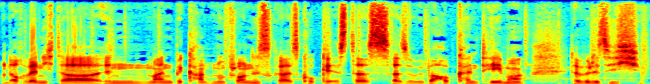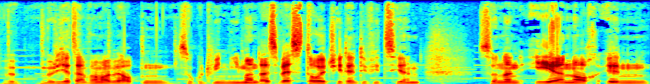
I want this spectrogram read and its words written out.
Und auch wenn ich da in meinen Bekannten- und Freundeskreis gucke, ist das also überhaupt kein Thema. Da würde sich, würde ich jetzt einfach mal behaupten, so gut wie niemand als Westdeutsch identifizieren, sondern eher noch in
